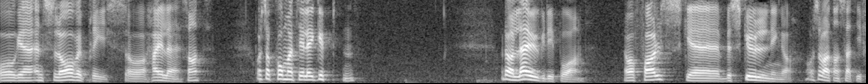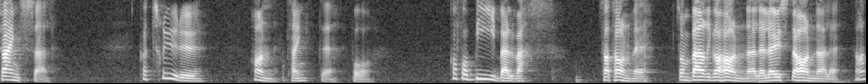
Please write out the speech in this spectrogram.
Og eh, en slavepris og hele sant? Og så kom han til Egypten. Og Da laug de på han. Det var falske beskyldninger. Og så ble han satt i fengsel. Hva tror du han tenkte på? Hva for bibelvers satt han ved, som berga han eller løste han? eller ja?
